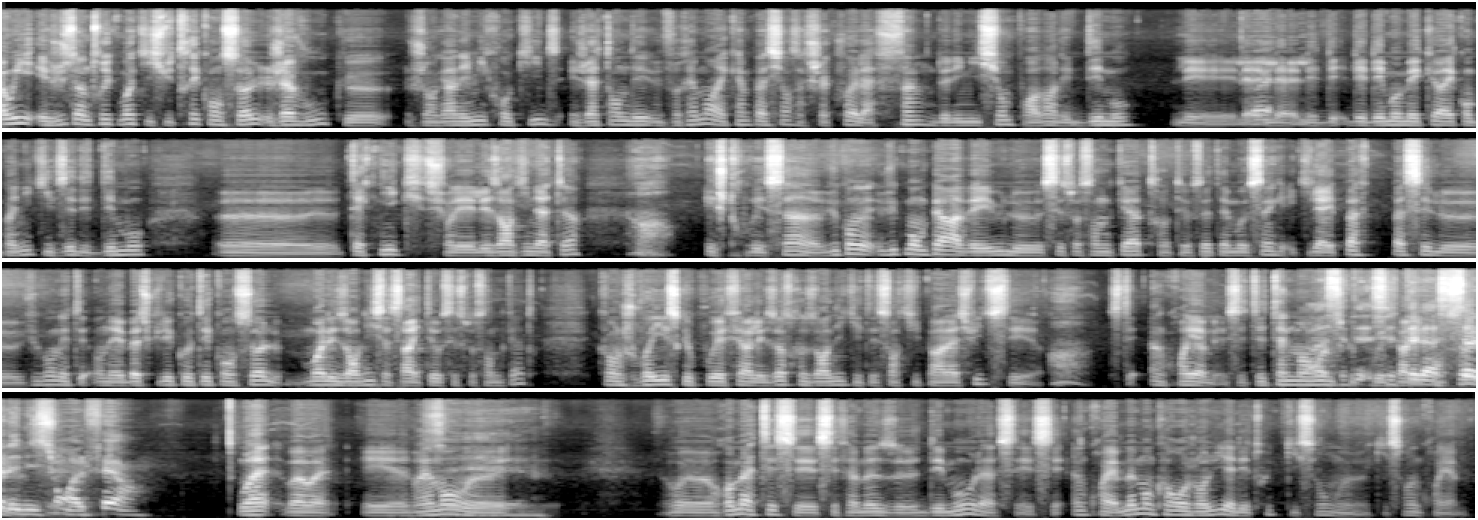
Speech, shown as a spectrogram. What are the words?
Ah oui, et juste un truc, moi qui suis très console, j'avoue que je regardais Micro Kids et j'attendais vraiment avec impatience à chaque fois la fin de l'émission pour avoir les démos, les, Ouais. la- les, dé- les démos makers et compagnie qui faisaient des démos euh, techniques sur les, les ordinateurs. Oh, et je trouvais ça, vu, qu'on, vu que mon père avait eu le C64, TO7, MO5 et qu'il avait pas passé le. Vu qu'on était, on avait basculé côté console, moi les ordis ça s'arrêtait au C64 quand je voyais ce que pouvaient faire les autres ordi qui étaient sortis par la suite, c'est oh, c'était incroyable. C'était tellement Ah, que C'était faire les la consoles. seule émission c'est- à le faire. Ouais, ouais, ouais. Et vraiment, euh, euh, remater ces, ces fameuses démos là, c'est c'est incroyable. Même encore aujourd'hui, il y a des trucs qui sont, euh, qui sont incroyables.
